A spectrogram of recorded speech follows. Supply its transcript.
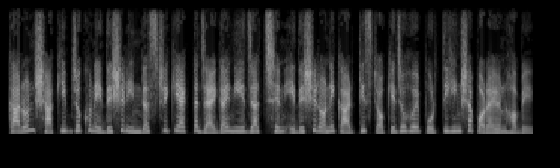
কারণ সাকিব যখন এদেশের ইন্ডাস্ট্রিকে একটা জায়গায় নিয়ে যাচ্ছেন, এদেশের অনেক আর্টিস্ট অকেজো হয়ে প্রতিহিংসা পরায়ণ হবে।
